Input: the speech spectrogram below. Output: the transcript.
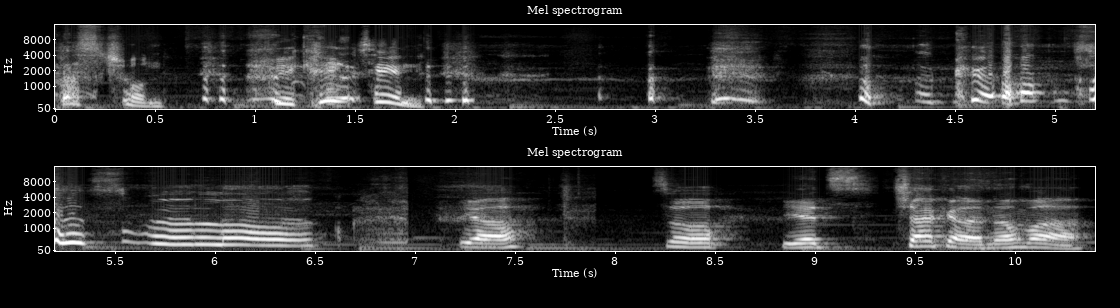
Passt schon. Wir kriegen's hin. Gottes Willen. Ja, so, jetzt Chaka, nochmal.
